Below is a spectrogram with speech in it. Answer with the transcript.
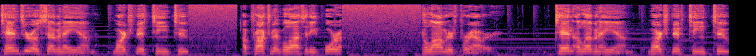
10.07 am, March 15 to Approximate velocity 4 km per hour. 10.11 am, March 15 to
